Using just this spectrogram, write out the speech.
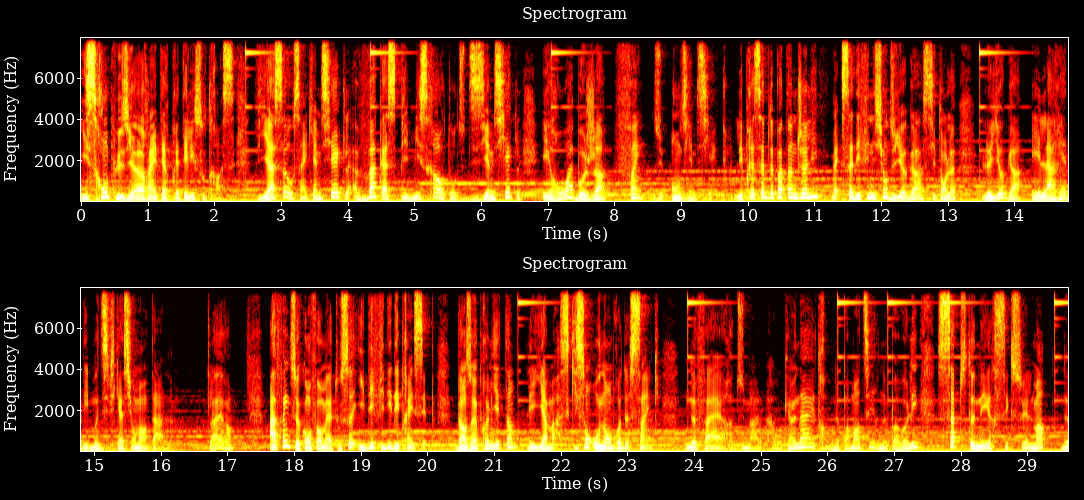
Ils seront plusieurs à interpréter les sutras. Vyasa au 5e siècle, Vakaspi Misra autour du 10e siècle et Roi Boja fin du 11e siècle. Les préceptes de Patanjali, ben, sa définition du yoga, citons-le, le yoga est l'arrêt des modifications mentales. Clair, hein? Afin de se conformer à tout ça, il définit des principes. Dans un premier temps, les yamas, qui sont au nombre de cinq. Ne faire du mal à aucun être, ne pas mentir, ne pas voler, s'abstenir sexuellement, ne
